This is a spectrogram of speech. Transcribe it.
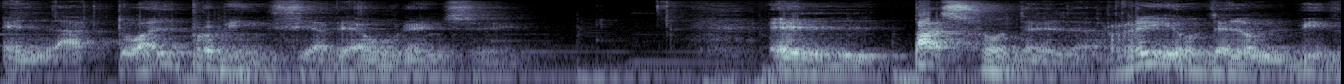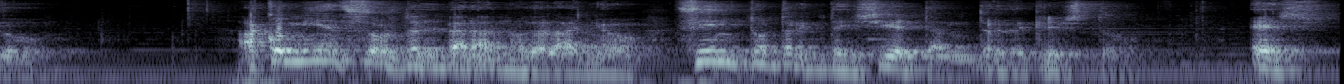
en la actual provincia de Ourense. El paso del río del olvido a comienzos del verano del año 137 a.C. es,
